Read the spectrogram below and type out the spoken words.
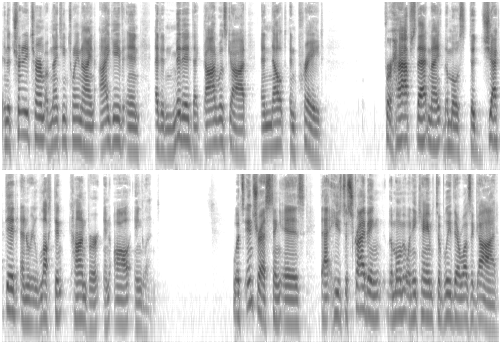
In the Trinity term of 1929, I gave in and admitted that God was God and knelt and prayed. Perhaps that night, the most dejected and reluctant convert in all England. What's interesting is that he's describing the moment when he came to believe there was a God,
